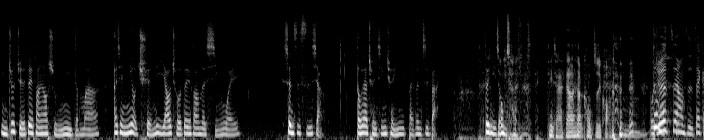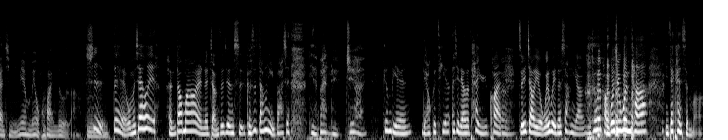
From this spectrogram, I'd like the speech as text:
你就觉得对方要属于你的吗？而且你有权利要求对方的行为甚至思想，都要全心全意、百分之百 对你忠诚。听起来非常像控制狂。嗯，我觉得这样子在感情里面没有快乐啦。是，对，我们现在会很道貌岸然的讲这件事，可是当你发现你的伴侣居然跟别人聊个天，而且聊得太愉快，嗯、嘴角有微微的上扬，你就会跑过去问他：“ 你在看什么？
